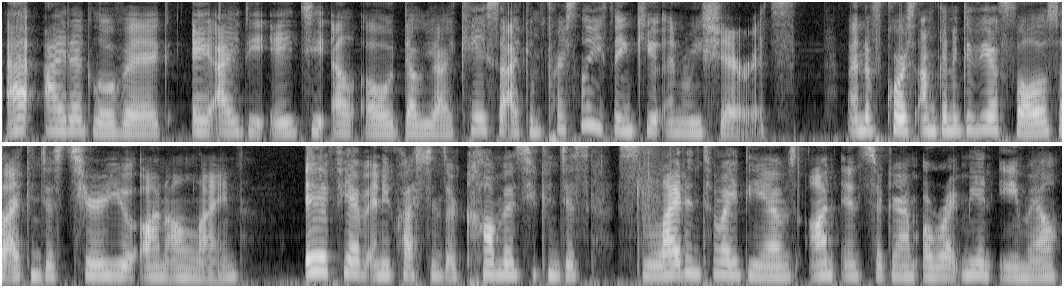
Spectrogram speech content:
at Aida Glowik, A I D A G L O W I K, so I can personally thank you and reshare it. And of course, I'm going to give you a follow so I can just cheer you on online. If you have any questions or comments, you can just slide into my DMs on Instagram or write me an email,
